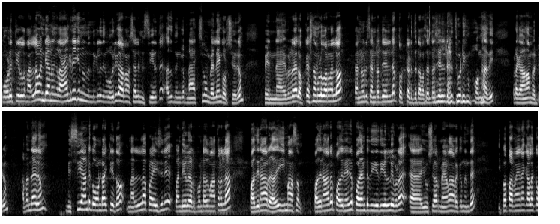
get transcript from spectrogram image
ക്വാളിറ്റിയുള്ള നല്ല വണ്ടിയാണ് നിങ്ങൾ ആഗ്രഹിക്കുന്നുണ്ടെങ്കിൽ നിങ്ങൾ ഒരു കാരണവശാലും മിസ് ചെയ്ത് അത് നിങ്ങൾക്ക് മാക്സിമം വിലയും കുറച്ച് തരും. പിന്നെ ഇവരുടെ ലൊക്കേഷൻ നമ്മൾ പറഞ്ഞല്ലോ കണ്ണൂർ സെൻട്രൽ ജയിലിന്റെ തൊട്ടടുത്തിട്ട് അപ്പോൾ സെൻട്രൽ ജയിലിന്റെ അടുത്ത് കൂടി പോന്നാൽ മതി. ഇവിടെ കാണാൻ പറ്റും. അപ്പോൾ എന്തായാലും മിസ് ചെയ്യാണ്ട് കോൺടാക്ട് ചെയ്തോ. നല്ല പ്രൈസിൽ വണ്ടികൾ കിടപ്പുണ്ട്. അത് മാത്രമല്ല പതിനാറ് അതായത് ഈ മാസം പതിനാറ് പതിനേഴ് പതിനെട്ട് തീയതികളിൽ ഇവിടെ യൂസ് കാർ മേള നടക്കുന്നുണ്ട്. ഇപ്പോൾ പറഞ്ഞതിനേക്കാളൊക്കെ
